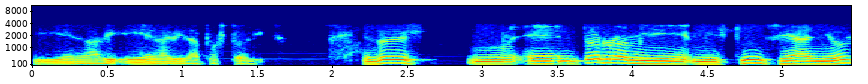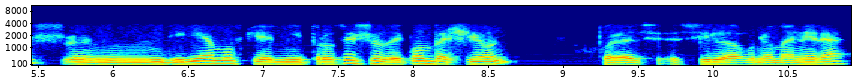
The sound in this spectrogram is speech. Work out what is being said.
y en la, vida apostólica. Entonces, mm, en torno a mis 15 años, mm, diríamos que mi proceso de conversión, por decirlo de alguna manera,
